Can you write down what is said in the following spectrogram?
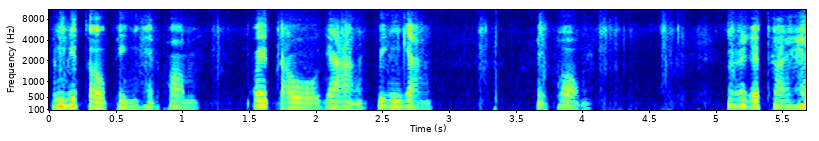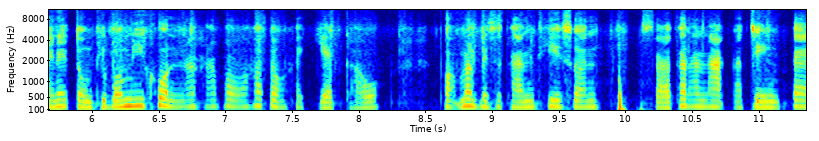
มันมีเตาพิงให้พร้อมเอ้ยเตาย่างปิ้งย่างให้พร้อมไม่น้อยจะถ่ายให้ในตรงที่บ่มีคนนะคะ เพราะว่าเขาต้องให้เกียรติเขา เพราะมันเป็นสถานที่ส่วนสาธารณะจริงแต่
